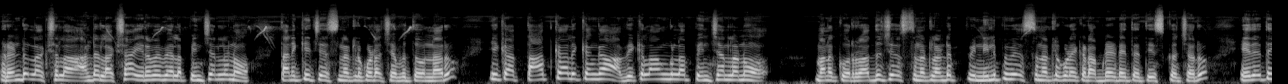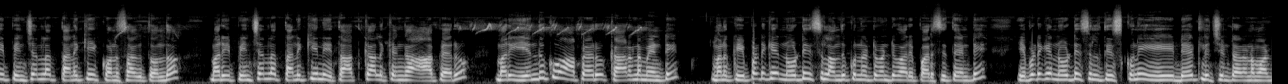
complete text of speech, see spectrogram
రెండు లక్షల అంటే లక్ష ఇరవై వేల పింఛన్లను తనిఖీ చేసినట్లు కూడా చెబుతూ ఉన్నారు. ఇక తాత్కాలికంగా వికలాంగుల పింఛన్లను మనకు రద్దు చేస్తున్నట్లు అంటే పి- నిలిపివేస్తున్నట్లు కూడా ఇక్కడ అప్డేట్ అయితే తీసుకొచ్చారు. ఏదైతే ఈ పింఛన్ల తనిఖీ కొనసాగుతోందో మరి ఈ పింఛన్ల తనిఖీని తాత్కాలికంగా ఆపారు. మరి ఎందుకు ఆపారు? కారణం ఏంటి? మనకు ఇప్పటికే నోటీసులు అందుకున్నటువంటి వారి పరిస్థితి ఏంటి? ఇప్పటికే నోటీసులు తీసుకుని ఈ డేట్లు ఇచ్చింటారనమాట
